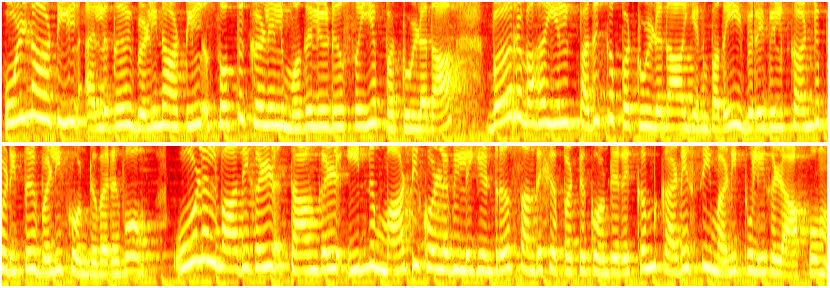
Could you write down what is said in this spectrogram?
உள்நாட்டில் அல்லது வெளிநாட்டில் சொத்துக்களில் முதலீடு செய்யப்பட்டுள்ளதா? வேறு வகையில் பதுக்கப்பட்டுள்ளதா என்பதை விரைவில் கண்டுபிடித்து வெளிக்கொண்டு வருவோம் ஊழல்வாதிகள் தாங்கள் இன்னும் மாட்டிக்கொள்ளவில்லை என்று சந்தேகப்பட்டு கொண்டிருக்கும் கடைசி மணித்துளிகளாகும்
